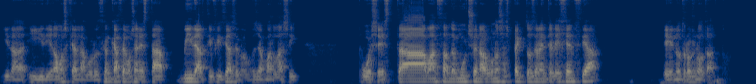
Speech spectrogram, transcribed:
Y, digamos que la evolución que hacemos en esta vida artificial, si podemos llamarla así, pues está avanzando mucho en algunos aspectos de la inteligencia, en otros no tanto.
